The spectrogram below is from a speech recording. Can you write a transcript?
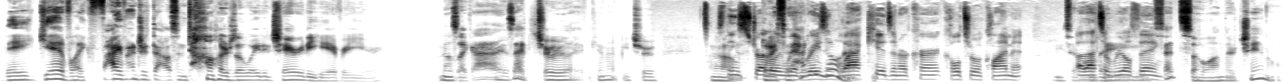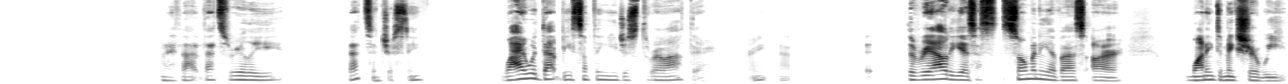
they give like $500,000 away to charity every year. And I was like, ah, is that true? Can that be true? Things Um, I struggling said, with "How you raising know that?" black kids in our current cultural climate. Said, Oh, that's a real thing. Said so on their channel, and I thought that's really that's interesting. Why would that be something you just throw out there, right? Uh, the reality is, so many of us are wanting to make sure we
